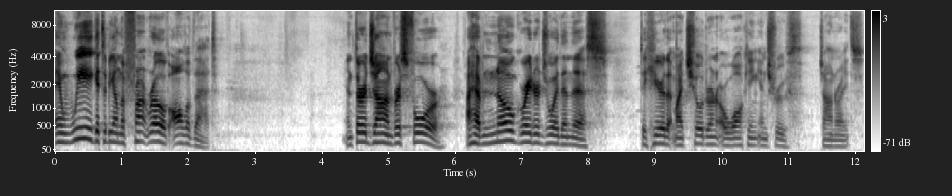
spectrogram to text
And we get to be on the front row of all of that. In 3 John, verse 4, I have no greater joy than this to hear that my children are walking in truth, John writes.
